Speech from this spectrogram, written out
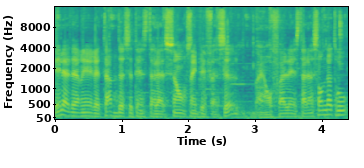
Et la dernière étape de cette installation simple et facile, ben, on fait l'installation de notre roue.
